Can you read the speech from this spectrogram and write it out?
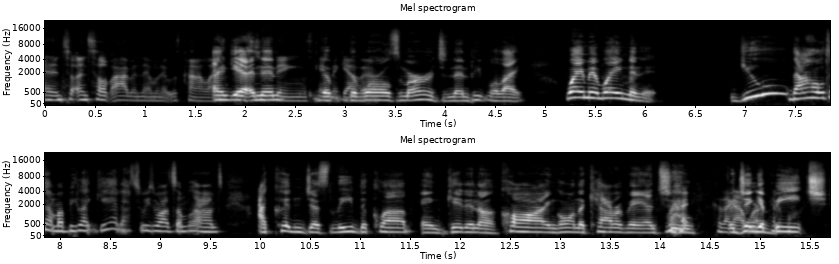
And until until Bob and then when it was kind of like and yeah, and then things came the, together. the worlds merged, and then people like, wait a minute, wait a minute. You that whole time I'd be like, yeah, that's the reason why sometimes I couldn't just leave the club and get in a car and go on the caravan to Right, Virginia. Beach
